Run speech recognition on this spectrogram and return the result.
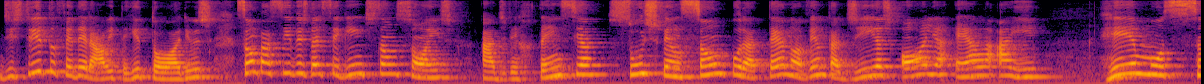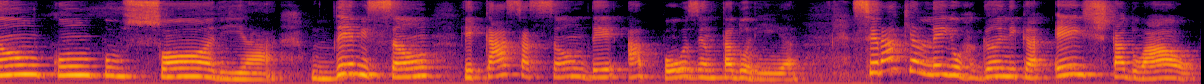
Distrito Federal e Territórios são passíveis das seguintes sanções: advertência, suspensão por até 90 dias, olha ela aí. Remoção compulsória, demissão e cassação de aposentadoria. Será que a lei orgânica estadual,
